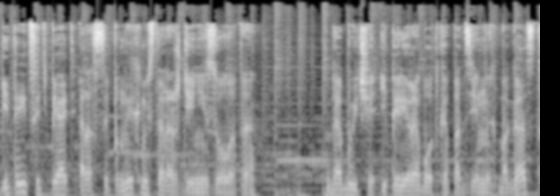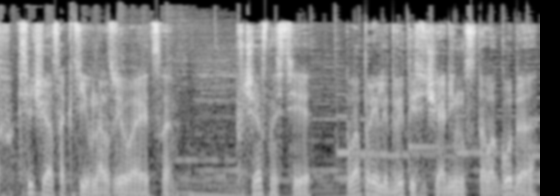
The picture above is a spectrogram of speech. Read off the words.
и 35 рассыпных месторождений золота. Добыча и переработка подземных богатств сейчас активно развивается. В частности, в апреле 2011 года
